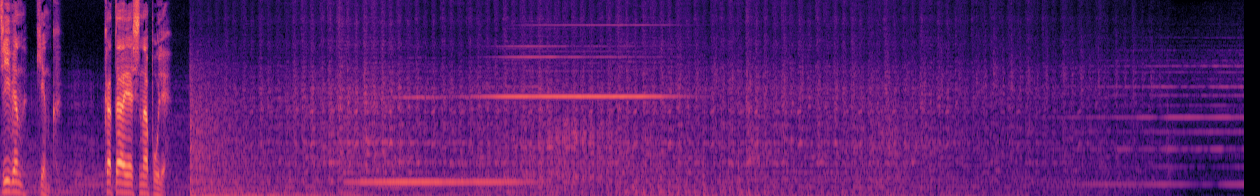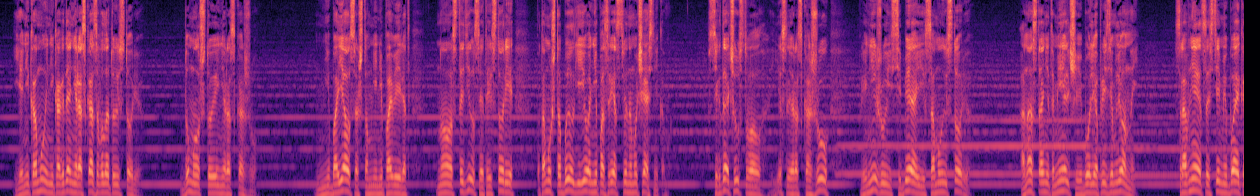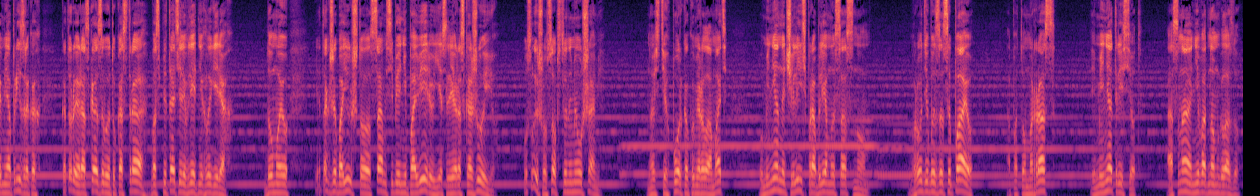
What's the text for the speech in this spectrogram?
Стивен Кинг. Катаясь на пуле. Я никому и никогда не рассказывал эту историю. Думал, что и не расскажу. Не боялся, что мне не поверят, но стыдился этой истории, потому что был ее непосредственным участником. Всегда чувствовал, если расскажу, принижу и себя, и саму историю. Она станет мельче и более приземленной, сравняется с теми байками о призраках, которые рассказывают у костра воспитатели в летних лагерях. Думаю, я также боюсь, что сам себе не поверю, если расскажу ее. Услышу собственными ушами. Но с тех пор, как умерла мать, у меня начались проблемы со сном. Вроде бы засыпаю, а потом раз — и меня трясет, а сна ни в одном глазу.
